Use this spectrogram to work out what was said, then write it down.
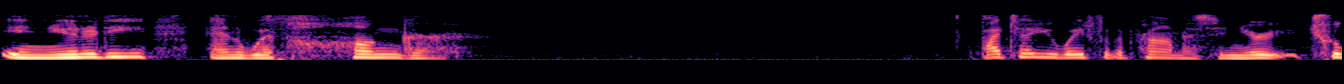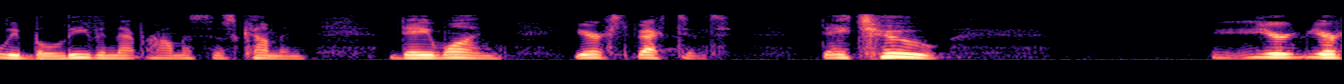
in unity, and with hunger. If I tell you wait for the promise and you're truly believing that promise is coming, day one, you're expectant. Day two, you're, you're,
